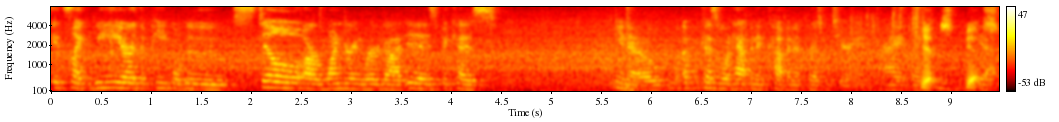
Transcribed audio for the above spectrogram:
it's like we are the people who still are wondering where God is because you know, because of what happened in Covenant Presbyterian, right? Like, Yes, yes,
